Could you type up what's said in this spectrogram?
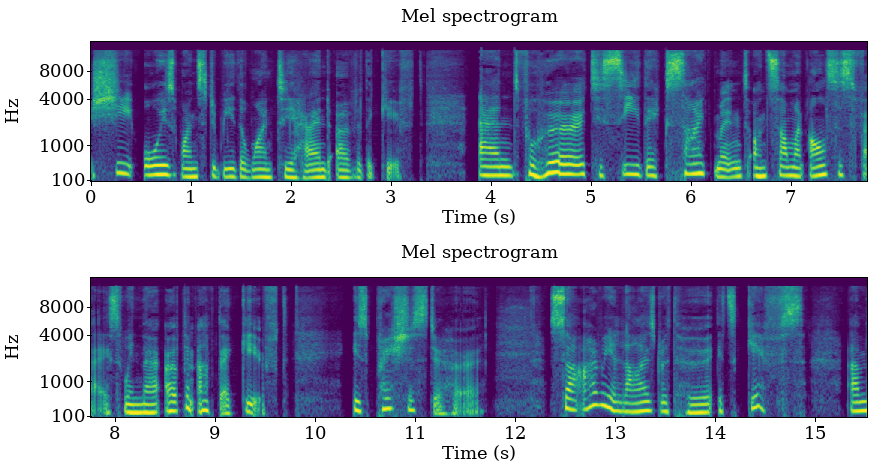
she always wants to be the one to hand over the gift. And for her to see the excitement on someone else's face when they open up their gift is precious to her. So I realized with her, it's gifts. Um,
